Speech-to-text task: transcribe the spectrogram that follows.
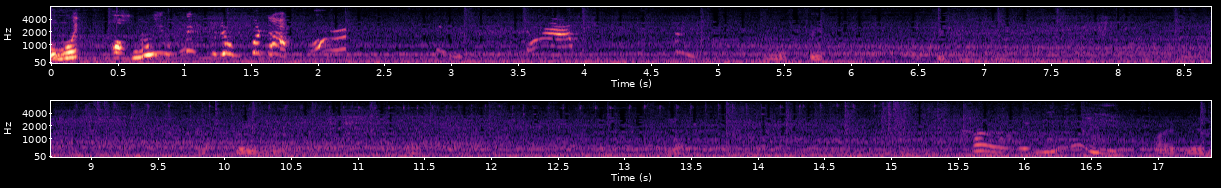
อุ้ยโอ้ยไม่ลงประดับ ไฟเบรน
